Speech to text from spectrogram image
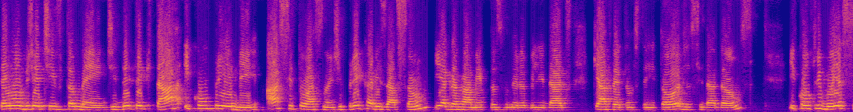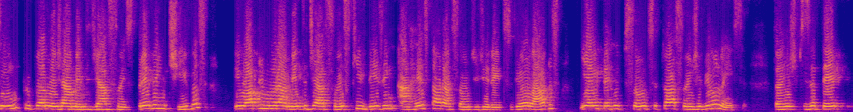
Tem o objetivo também de detectar e compreender as situações de precarização e agravamento das vulnerabilidades que afetam os territórios, os cidadãos, e contribui, assim, para o planejamento de ações preventivas e o aprimoramento de ações que visem a restauração de direitos violados e a interrupção de situações de violência. Então, a gente precisa ter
